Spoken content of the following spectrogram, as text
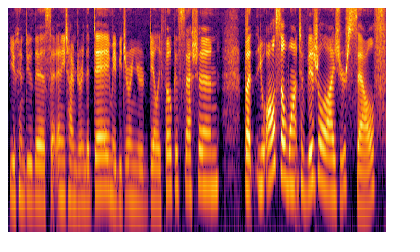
You can do this at any time during the day, maybe during your daily focus session. But you also want to visualize yourself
